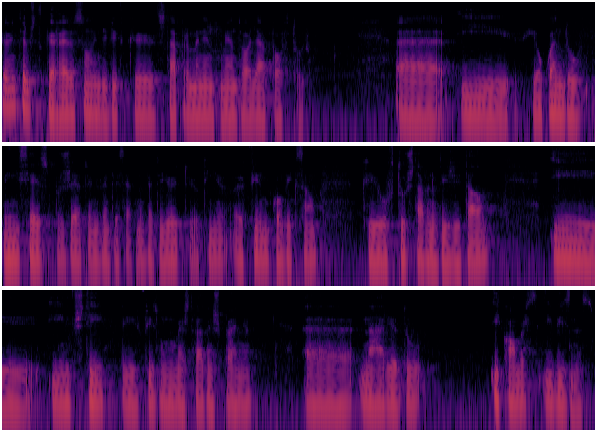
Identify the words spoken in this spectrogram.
Eu, em termos de carreira, sou um indivíduo que está permanentemente a olhar para o futuro. Uh, e eu, quando iniciei esse projeto em 97, 98, eu tinha a firme convicção que o futuro estava no digital e, e investi e fiz um mestrado em Espanha uh, na área do e-commerce e business.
